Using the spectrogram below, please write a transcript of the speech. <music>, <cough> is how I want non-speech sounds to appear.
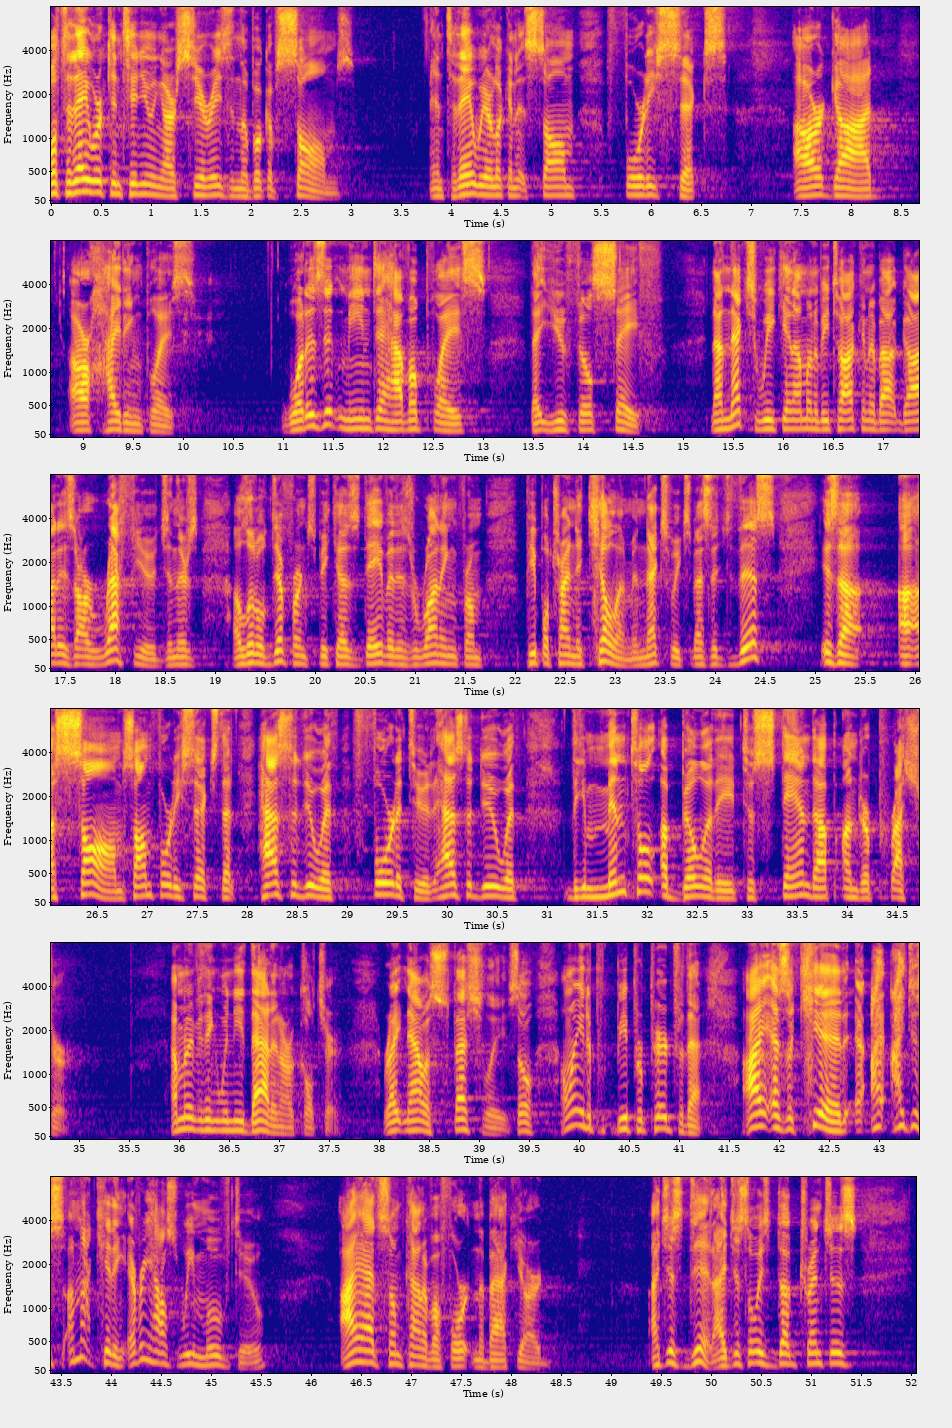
Well, today we're continuing our series in the book of Psalms. And today we are looking at Psalm 46 Our God, our hiding place. What does it mean to have a place that you feel safe? Now, next weekend, I'm going to be talking about God is our refuge. And there's a little difference because David is running from people trying to kill him in next week's message. This is a, a psalm, Psalm 46, that has to do with fortitude. It has to do with the mental ability to stand up under pressure. How many of you think we need that in our culture? Right now, especially. So I want you to be prepared for that. I, as a kid, I, I just, I'm not kidding. Every house we moved to, I had some kind of a fort in the backyard. I just did. I just always dug trenches,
